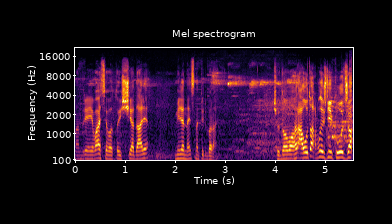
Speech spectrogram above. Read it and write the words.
На Андрія Івасєва, то ще далі. Мілянець на підбирання. Чудова гра. Удар ближній кут.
